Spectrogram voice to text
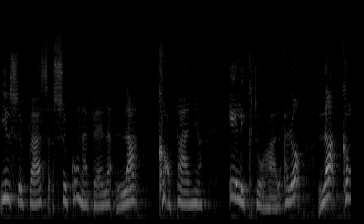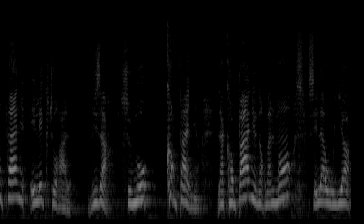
il se passe ce qu'on appelle la campagne électorale. Alors, la campagne électorale, bizarre, ce mot campagne. La campagne, normalement, c'est là où il y a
